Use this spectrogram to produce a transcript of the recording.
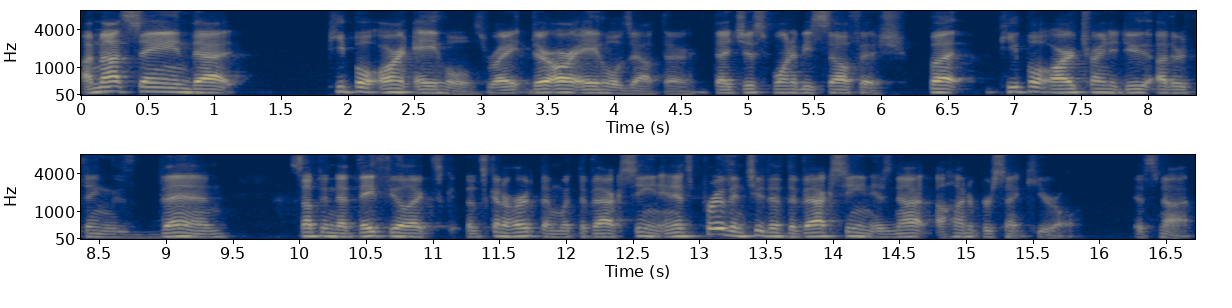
I'm not saying that people aren't a-holes, right? There are a-holes out there that just want to be selfish, but people are trying to do other things than something that they feel like that's going to hurt them with the vaccine. And it's proven too that the vaccine is not 100% cure all. It's not.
